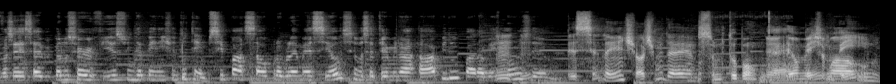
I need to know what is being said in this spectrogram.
você recebe pelo serviço independente do tempo. Se passar, o problema é seu. Se você terminar rápido, parabéns pra Uhum. você. Excelente, ótima ideia. Isso é muito bom. É, realmente bem, bem-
